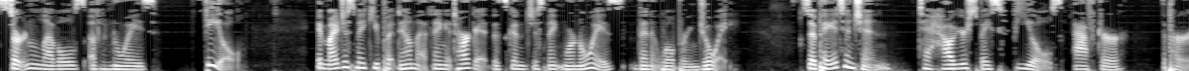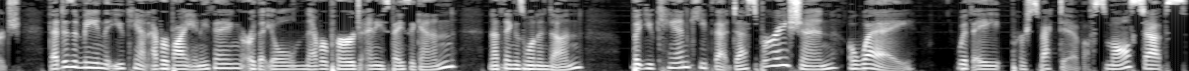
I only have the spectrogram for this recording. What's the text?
certain levels of noise feel. It might just make you put down that thing at Target that's going to just make more noise than it will bring joy. So pay attention to how your space feels after the purge. That doesn't mean that you can't ever buy anything or that you'll never purge any space again. Nothing is one and done. But you can keep that desperation away with a perspective of small steps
